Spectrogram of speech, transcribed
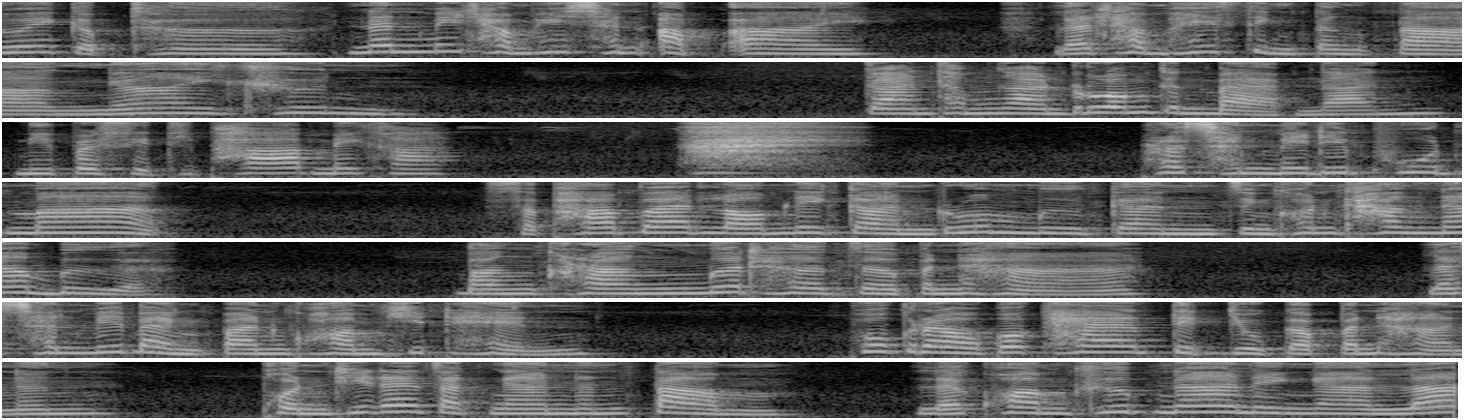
ด้วยกับเธอ นั่นไม่ทำให้ฉันอับอาย และทำให้สิ่งต่างๆ ง่ายขึ้น การทำงานร่วมกันแบบนั้นมีประสิทธิภาพไหมคะ เพราะฉันไม่ได้พูดมาก สภาพแวดล้อมในการร่วมมือกันจึงค่อนข้างน่าเบื่อ บางครั้งเมื่อเธอเจอปัญหา และฉันไม่แบ่งปันความคิดเห็น พวกเราก็แค่ติดอยู่กับปัญหานั้น ผลที่ได้จากงานนั้นต่ำและความคืบหน้าในงานล่า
